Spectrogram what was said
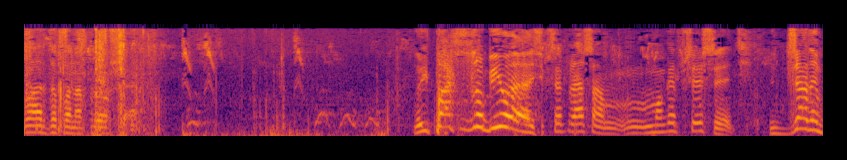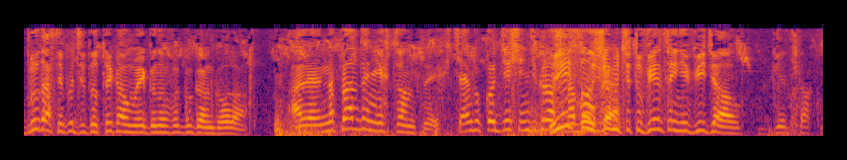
Bardzo pana proszę. No i patrz co zrobiłeś! Przepraszam, mogę przyszyć. Żaden brudas nie będzie dotykał mojego nowego gangola. Ale naprawdę niechcący. Chciałem tylko 10 groszy na Idź stąd, bułkę. żebym cię tu więcej nie widział. Biedaku.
